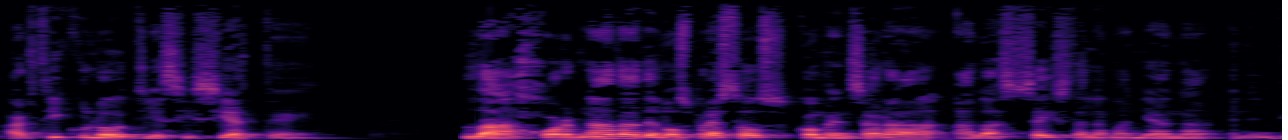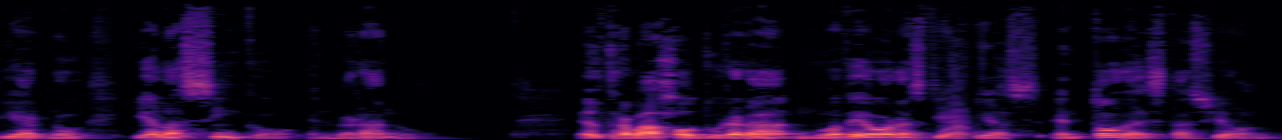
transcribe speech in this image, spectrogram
Artículo 17 la jornada de los presos comenzará a las 6 de la mañana en invierno y a las 5 en verano. El trabajo durará nueve horas diarias en toda estación.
